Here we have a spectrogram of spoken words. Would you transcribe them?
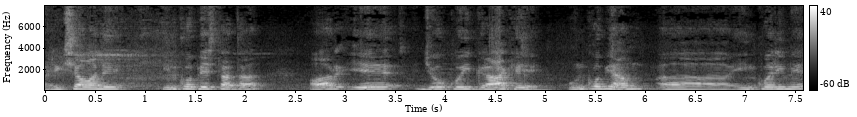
रिक्शा वाले इनको बेचता था। और ये जो कोई ग्राहक है, उनको भी हम इंक्वायरी में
